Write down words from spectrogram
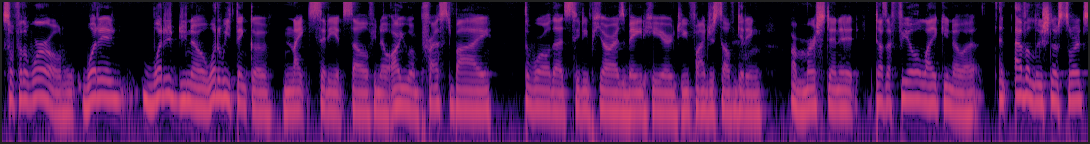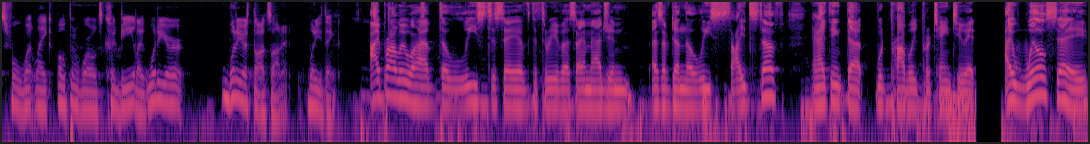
So for the world, what did what did you know? What do we think of Night City itself? You know, are you impressed by the world that CDPR has made here? Do you find yourself getting immersed in it? Does it feel like you know a, an evolution of sorts for what like open worlds could be? Like, what are your what are your thoughts on it? What do you think? I probably will have the least to say of the three of us, I imagine, as I've done the least side stuff. And I think that would probably pertain to it. I will say,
